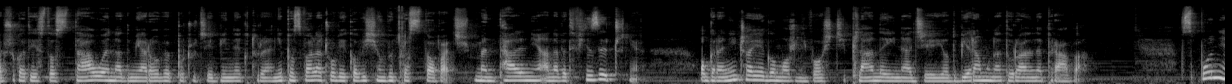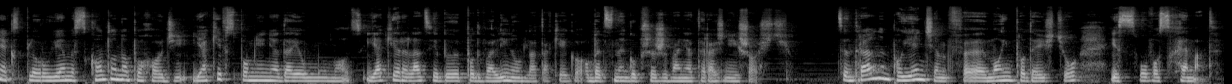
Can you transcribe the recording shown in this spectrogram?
Na przykład jest to stałe, nadmiarowe poczucie winy, które nie pozwala człowiekowi się wyprostować mentalnie, a nawet fizycznie. Ogranicza jego możliwości, plany i nadzieje, odbiera mu naturalne prawa. Wspólnie eksplorujemy skąd ono pochodzi, jakie wspomnienia dają mu moc jakie relacje były podwaliną dla takiego obecnego przeżywania teraźniejszości. Centralnym pojęciem w moim podejściu jest słowo schemat –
